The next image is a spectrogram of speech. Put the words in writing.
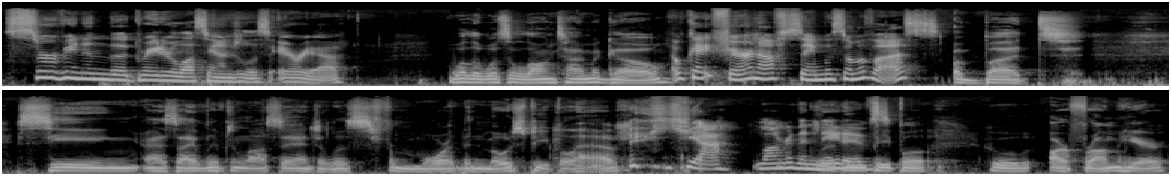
serving in the greater Los Angeles area. Well, it was a long time ago, Okay, fair enough. Same with some of us. uh, but seeing as I've lived in Los Angeles for more than most people have, yeah, longer than natives. people who are from here.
